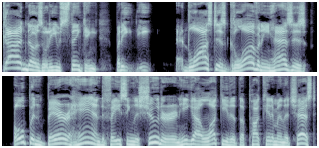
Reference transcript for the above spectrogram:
God knows what he was thinking, but he, he had lost his glove and he has his open bare hand facing the shooter and he got lucky that the puck hit him in the chest.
